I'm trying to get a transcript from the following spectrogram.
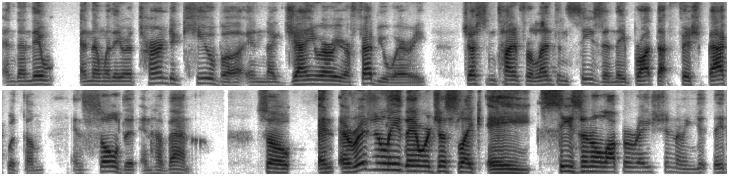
and then they and then when they returned to Cuba in like January or February, just in time for Lenten season, they brought that fish back with them and sold it in Havana. So and originally they were just like a seasonal operation. I mean, they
